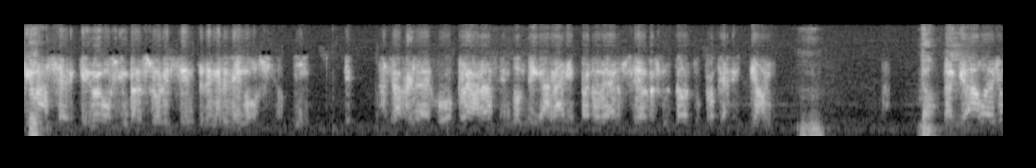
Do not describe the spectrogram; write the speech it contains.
¿Qué va a hacer que nuevos inversores entren en el negocio? Y hay reglas de juego claras en donde ganar y perder sea el resultado de tu propia gestión. No. Que, ah, bueno, yo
